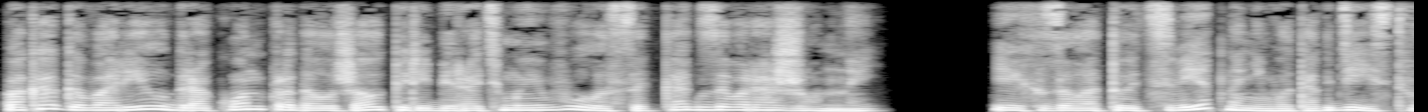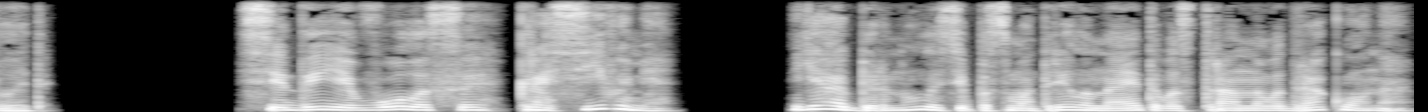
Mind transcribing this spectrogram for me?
Пока говорил, дракон продолжал перебирать мои волосы, как завороженный. Их золотой цвет на него так действует. Седые волосы красивыми? Я обернулась и посмотрела на этого странного дракона.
